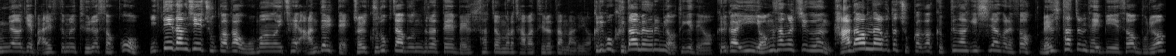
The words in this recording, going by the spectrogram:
분명하게 말씀을 드렸었고 이때 당시에 주가가 5만 원이 채 안 될 때 저희 구독자분들한테 매수 사점으로 잡아 드렸단 말이에요. 그리고 그 다음에 흐름이 어떻게 돼요? 그러니까 이 영상을 찍은 다다음 날부터 주가가 급등하기 시작을 해서 매수 타점 대비해서 무려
